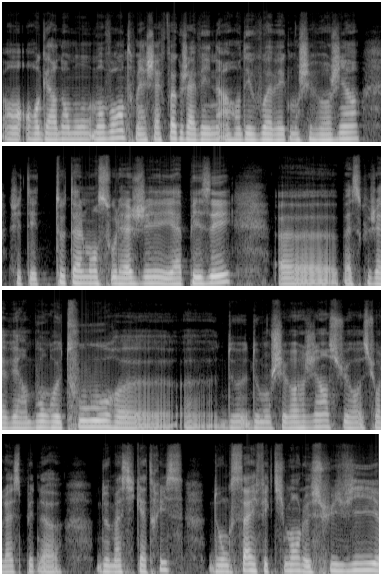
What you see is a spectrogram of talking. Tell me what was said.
en, regardant mon, ventre, mais à chaque fois que j'avais un rendez-vous avec mon chirurgien, j'étais totalement soulagée et apaisée parce que j'avais un bon retour de, mon chirurgien sur, sur l'aspect de, ma cicatrice. Donc ça, effectivement, le suivi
